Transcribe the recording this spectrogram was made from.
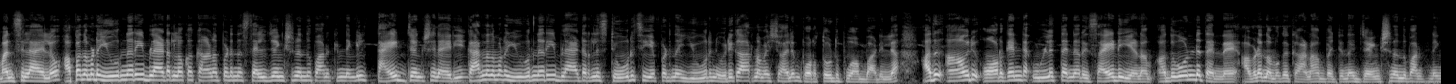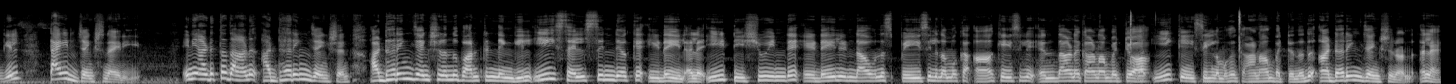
മനസ്സിലായല്ലോ? അപ്പോൾ നമ്മുടെ യൂറിനറി ബ്ലാഡറിലൊക്കെ കാണപ്പെടുന്ന സെൽ ജംഗ്ഷൻ എന്ന് പറഞ്ഞിട്ടുണ്ടെങ്കിൽ ടൈറ്റ് ജംഗ്ഷൻ ആയിരിക്കും. കാരണം നമ്മുടെ യൂറിനറി ബ്ലാഡറിൽ സ്റ്റോർ ചെയ്യപ്പെടുന്ന യൂറിൻ ഒരു കാരണവശാലും പുറത്തോട്ട് പോകാൻ പാടില്ല. അത് ആ ഒരു ഓർഗന്റെ ഉള്ളിൽ തന്നെ റിസൈഡ് ചെയ്യണം. അതുകൊണ്ട് തന്നെ അവിടെ നമുക്ക് കാണാൻ പറ്റുന്ന ജംഗ്ഷൻ എന്ന് പറഞ്ഞിട്ടുണ്ടെങ്കിൽ ടൈറ്റ് ജംഗ്ഷൻ ആയിരിക്കും. ഇനി അടുത്തതാണ് അഡറിങ് ജംഗ്ഷൻ അഡറിങ് ജംഗ്ഷൻ എന്ന് പറഞ്ഞിട്ടുണ്ടെങ്കിൽ ഈ സെൽസിന്റെ ഒക്കെ ഇടയിൽ അല്ലെ ഈ ടിഷ്യൂവിന്റെ ഇടയിൽ ഉണ്ടാവുന്ന സ്പേസിൽ നമുക്ക് ആ കേസിൽ എന്താണ് കാണാൻ പറ്റുക? ഈ കേസിൽ നമുക്ക് കാണാൻ പറ്റുന്നത് അഡറിങ് ജംഗ്ഷൻ ആണ് അല്ലെ?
